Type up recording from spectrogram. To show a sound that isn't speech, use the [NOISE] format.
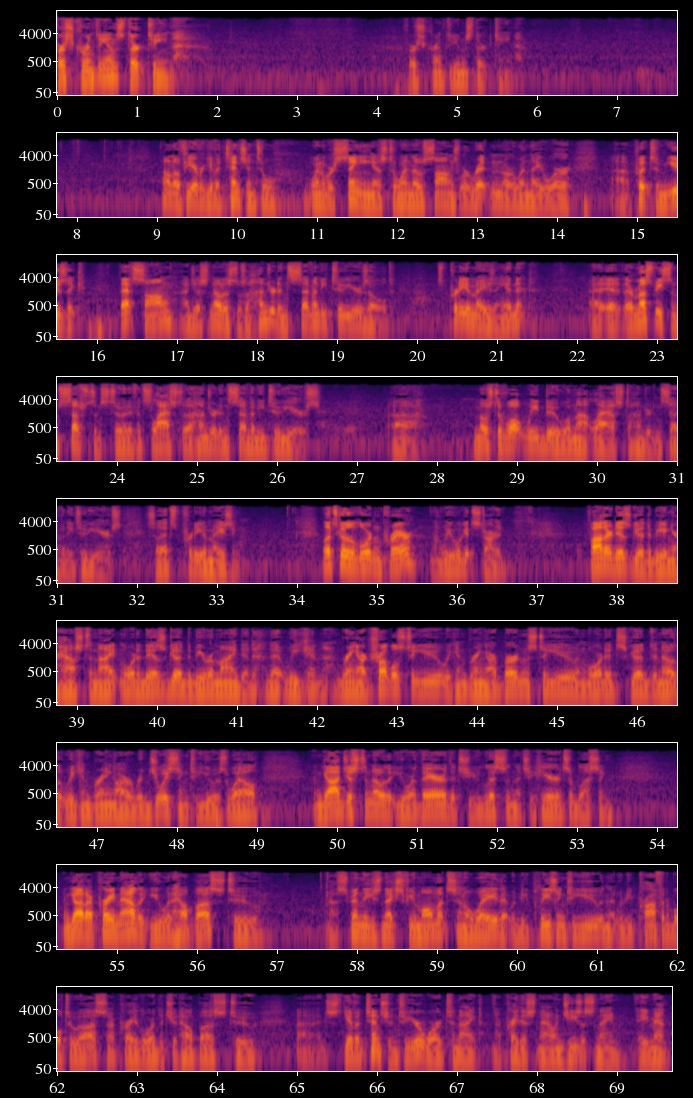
1 Corinthians 13. 1 Corinthians 13. I don't know if you ever give attention to when we're singing as to when those songs were written or when they were uh, put to music. That song, I just noticed, was 172 years old. It's pretty amazing, isn't it? Uh, it there must be some substance to it if it's lasted 172 years. Uh, most of what we do will not last 172 years. So that's pretty amazing. Let's go to the Lord in prayer, and we will get started. Father, it is good to be in your house tonight. Lord, it is good to be reminded that we can bring our troubles to you, we can bring our burdens to you. And Lord, it's good to know that we can bring our rejoicing to you as well. And God, just to know that you are there, that you listen, that you hear, it's a blessing. And God, I pray now that you would help us to uh, spend these next few moments in a way that would be pleasing to you and that would be profitable to us. I pray, Lord, that you'd help us to uh, give attention to your word tonight. I pray this now in Jesus' name. Amen.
